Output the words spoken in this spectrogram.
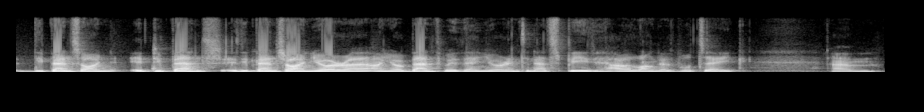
it depends on it depends it depends on your uh, on your bandwidth and your internet speed how long that will take. Um,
